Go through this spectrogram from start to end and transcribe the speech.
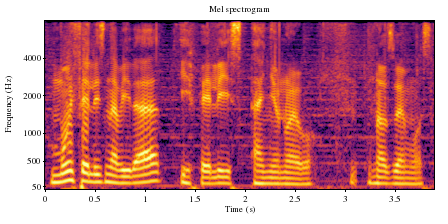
Muy feliz Navidad y feliz Año Nuevo. Nos vemos.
